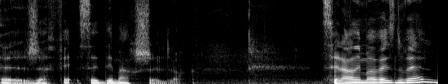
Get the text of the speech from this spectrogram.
euh, je fais ces démarches-là. C'est l'heure des mauvaises nouvelles?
